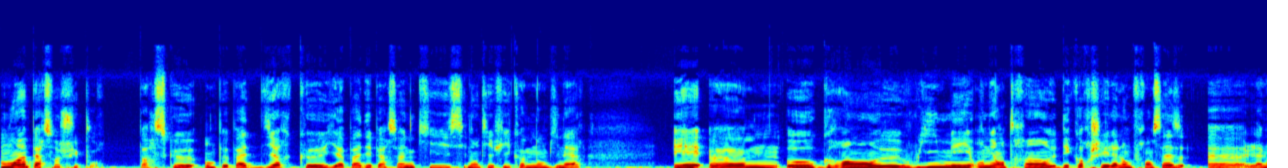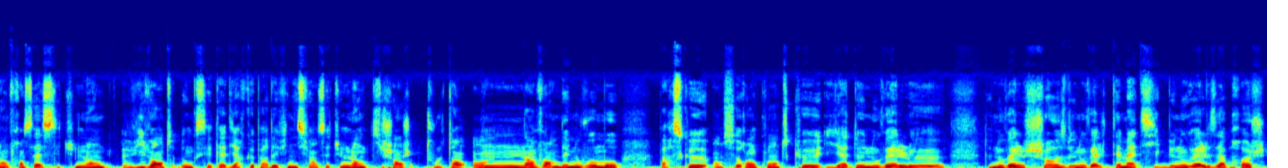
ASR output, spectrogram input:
moi perso, je suis pour. Parce que on peut pas dire qu'il n'y a pas des personnes qui s'identifient comme non-binaires. Et euh, au grand euh, oui, mais on est en train d'écorcher la langue française. Euh, la langue française, c'est une langue vivante. Donc, c'est-à-dire que par définition, c'est une langue qui change tout le temps. On invente des nouveaux mots parce qu'on se rend compte qu'il y a de nouvelles, euh, de nouvelles choses, de nouvelles thématiques, de nouvelles approches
